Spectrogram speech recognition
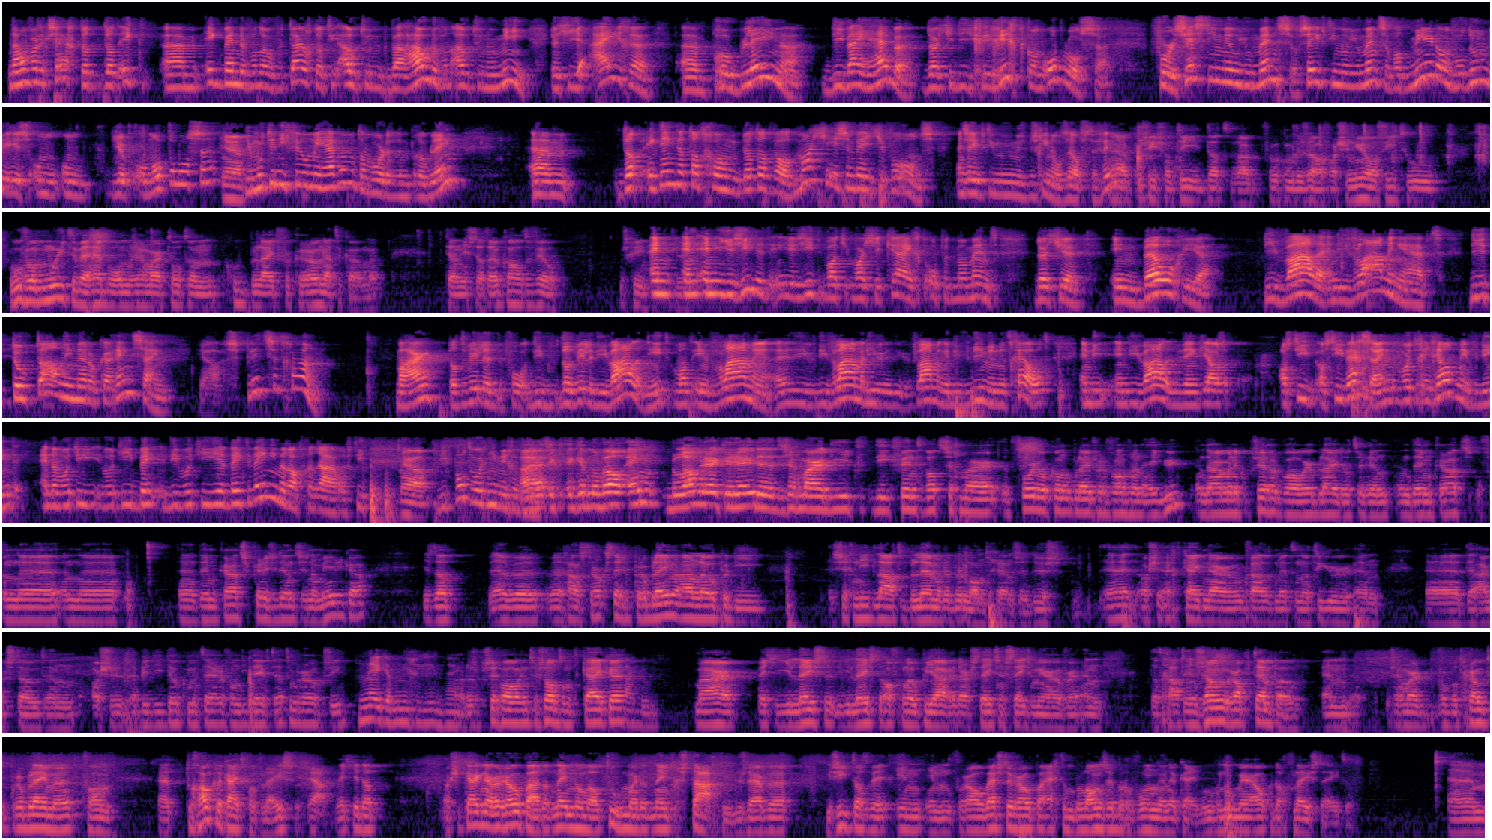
Nou, wat ik zeg, dat, dat ik, ehm, ik ben ervan overtuigd dat die auto, behouden van autonomie, dat je je eigen ehm, problemen die wij hebben, dat je die gericht kan oplossen voor 16 miljoen mensen of 17 miljoen mensen, wat meer dan voldoende is om, om, je, om op te lossen. Ja. Je moet er niet veel meer hebben, want dan wordt het een probleem. Ehm, dat, ik denk dat dat gewoon, dat dat wel het matje is een beetje voor ons. En 17 miljoen is misschien al zelfs te veel. Ja, precies. Want die, dat vroeg me dus af. Als je nu al ziet hoe, hoeveel moeite we hebben om zeg maar, tot een goed beleid voor corona te komen, dan is dat ook al te veel. Misschien. En, Dus- en, en je ziet, het, je ziet wat, je- wat je krijgt op het moment dat je in België die Walen en die Vlamingen hebt, die het totaal niet met elkaar eens zijn. Ja, splits het gewoon. Maar dat willen, voor- die, dat willen die Walen niet, want in Vlamingen, eh, die, die, Vlamen, die, die Vlamingen die verdienen het geld. En die, en die Walen die denken, ja, als, als, die, als die weg zijn, wordt er geen geld meer verdiend. En dan wordt die, wordt die, die, wordt die eh, BTW niet meer afgedragen. Of die, ja. die pot wordt niet meer gevuld. Ik, ik heb nog wel één belangrijke reden zeg maar, die, ik, die ik vind wat zeg maar, het voordeel kan opleveren van zo'n EU. En daarom ben ik op zich ook wel weer blij dat er een, een, democratisch, of een, eh, een eh, eh, democratische president is in Amerika. Is dat we, hebben, we gaan straks tegen problemen aanlopen die zich niet laten belemmeren door landgrenzen. Dus eh, als je echt kijkt naar hoe gaat het met de natuur en eh, de uitstoot. En als je, heb je die documentaire van die David Attenborough gezien? Nee, ik heb het niet gezien. Nee. Nou, dat is op zich wel interessant om te kijken. Maar weet je, je leest, je leest de afgelopen jaren daar steeds en steeds meer over. En dat gaat in zo'n rap tempo. En zeg maar bijvoorbeeld grote problemen van eh, toegankelijkheid van vlees. Ja, weet je, dat, als je kijkt naar Europa, dat neemt nog wel toe, maar dat neemt gestaag toe. Dus daar hebben we, je ziet dat we in, in vooral West-Europa echt een balans hebben gevonden. En oké, we hoeven niet meer elke dag vlees te eten. Ehm,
